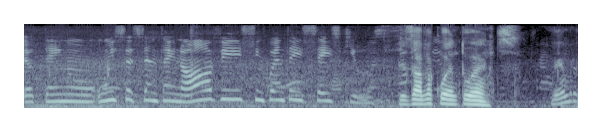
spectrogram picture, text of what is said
Eu tenho 1,69 e 56 quilos. Pesava quanto antes? Lembra?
